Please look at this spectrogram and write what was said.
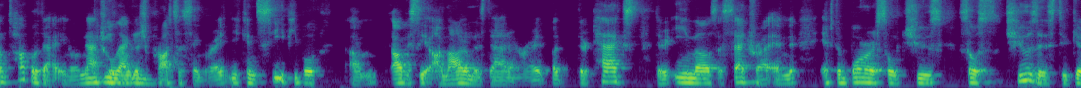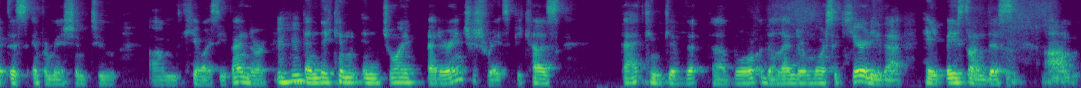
on top of that, you know, natural Mm. language processing, right? You can see people, um, obviously anonymous data, right? But their text, their emails, etc. And if the borrower so choose so chooses to give this information to um, the KYC vendor, Mhm. then they can enjoy better interest rates because that can give the uh, the lender more security that hey, based on this um,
